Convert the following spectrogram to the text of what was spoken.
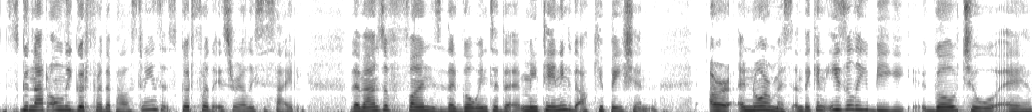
It's good, not only good for the Palestinians. It's good for the Israeli society. The amounts of funds that go into the, maintaining the occupation are enormous, and they can easily be go to uh,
